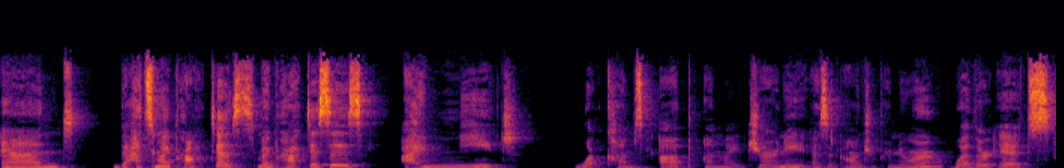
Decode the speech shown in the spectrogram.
And that's my practice. My practice is I meet what comes up on my journey as an entrepreneur, whether it's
